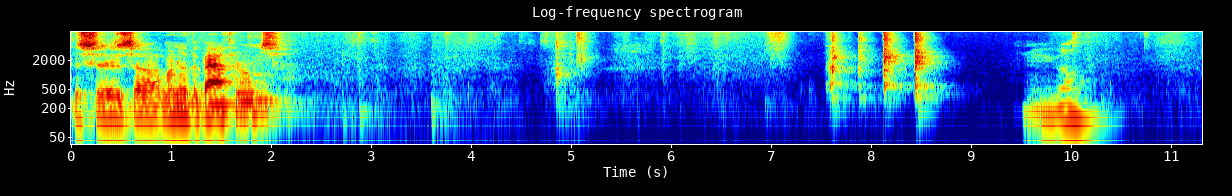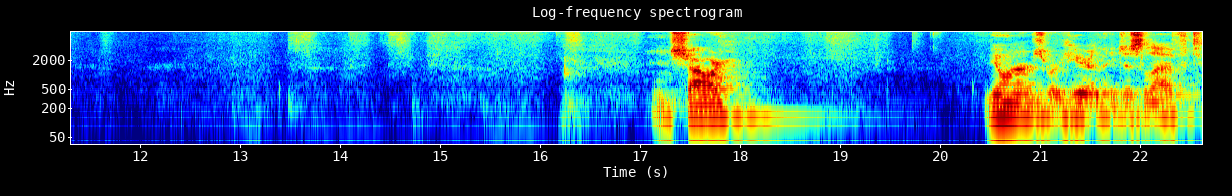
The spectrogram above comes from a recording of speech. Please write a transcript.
This is uh, one of the bathrooms. Shower. The owners were here and they just left.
